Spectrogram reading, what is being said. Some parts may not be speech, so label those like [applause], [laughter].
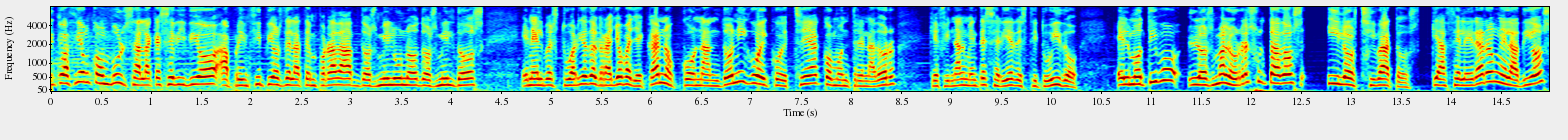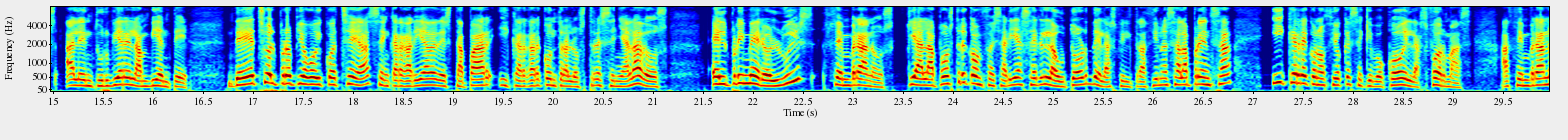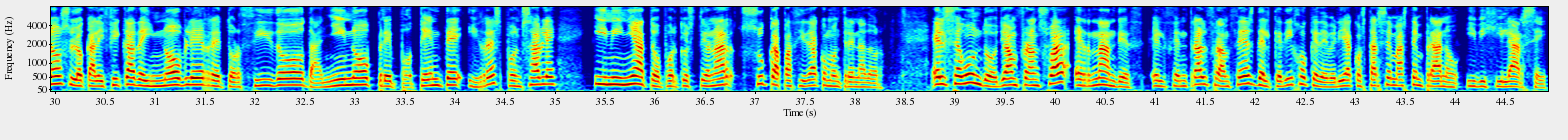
Situación convulsa la que se vivió a principios de la temporada 2001-2002 en el vestuario del Rayo Vallecano, con Andoni Goicoechea como entrenador que finalmente sería destituido. El motivo, los malos resultados y los chivatos, que aceleraron el adiós al enturbiar el ambiente. De hecho, el propio Goicoechea se encargaría de destapar y cargar contra los tres señalados. El primero, Luis Zembranos, que a la postre confesaría ser el autor de las filtraciones a la prensa y que reconoció que se equivocó en las formas. A Zembranos lo califica de innoble, retorcido, dañino, prepotente, irresponsable y niñato por cuestionar su capacidad como entrenador. El segundo, Jean-François Hernández, el central francés del que dijo que debería acostarse más temprano y vigilarse.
